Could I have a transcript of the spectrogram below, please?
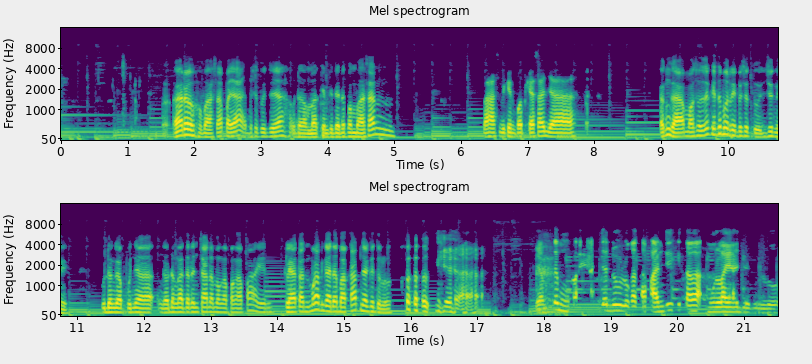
Aduh, bahas apa ya episode 7 ya Udah makin tidak ada pembahasan Bahas bikin podcast aja. Enggak, maksudnya kita baru di episode 7 nih Udah nggak punya, nggak udah nggak ada rencana mau ngapa-ngapain Kelihatan banget nggak ada bakatnya gitu loh Iya. Yang penting mulai aja dulu kata Panji kita mulai aja dulu.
